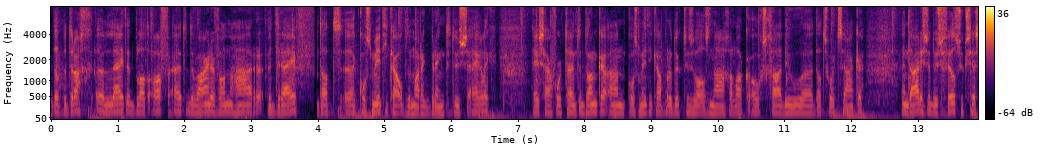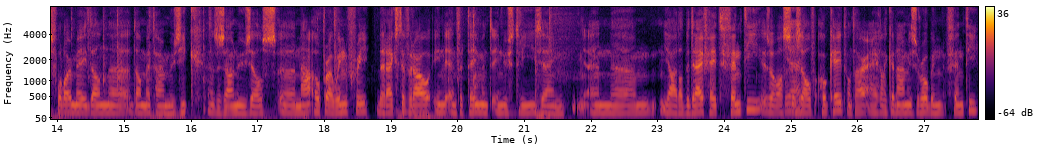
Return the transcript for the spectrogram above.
dat bedrag uh, leidt het blad af uit de waarde van haar bedrijf dat uh, cosmetica op de markt brengt. Dus eigenlijk heeft ze haar fortuin te danken aan cosmetica producten zoals nagellak, oogschaduw, dat soort zaken. En daar is ze dus veel succesvoller mee dan, dan met haar muziek. En ze zou nu zelfs na Oprah Winfrey de rijkste vrouw in de entertainmentindustrie zijn. En ehm, ja, dat bedrijf heet Fenty, zoals ja. ze zelf ook heet, want haar eigenlijke naam is Robin Fenty.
